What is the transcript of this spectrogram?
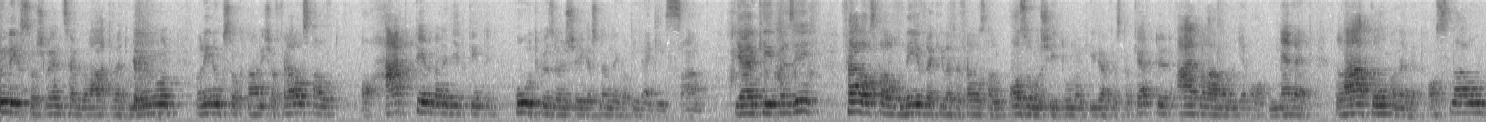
Unix-os rendszerből átvett módon a Linuxoknál is a felhasználót a háttérben egyébként egy hótközönséges, nem negatív egész szám jelképezi, felhasználó névnek, illetve felhasználó azonosítónak hívják ezt a kettőt. Általában ugye a nevet látom, a nevet használom,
